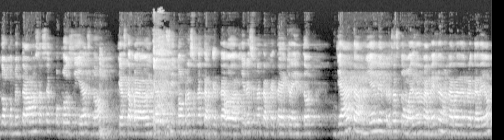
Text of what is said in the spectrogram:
lo comentábamos hace pocos días, ¿no? Que hasta para ahorita si compras una tarjeta o adquieres una tarjeta de crédito, ya también empresas como esas manejan una red de mercadeo.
